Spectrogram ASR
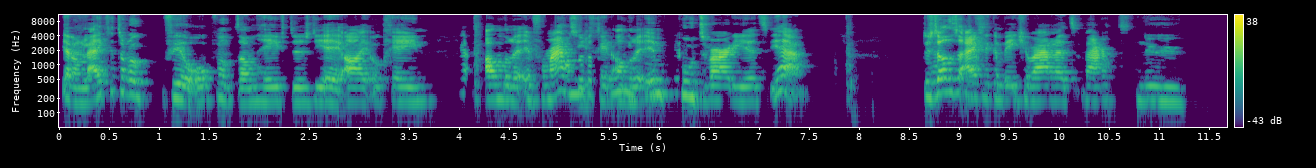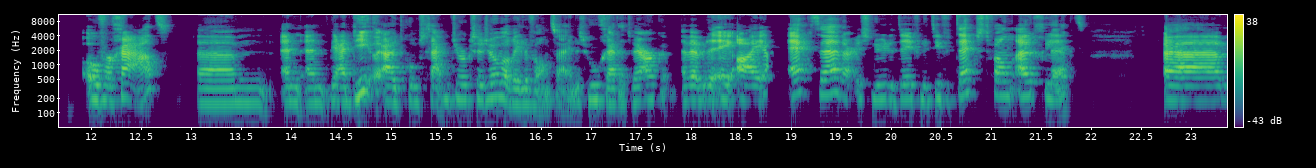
Ja, dan lijkt het er ook veel op. Want dan heeft dus die AI ook geen Ja. andere informatie. Andere of geen andere input waar die het... Ja. Dus dat is eigenlijk een beetje waar het, waar het nu over gaat. Ehm, en, en ja, die uitkomst gaat natuurlijk sowieso wel relevant zijn. Dus hoe gaat het werken? En we hebben de AI Act, hè, daar is nu de definitieve tekst van uitgelekt. Ehm,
